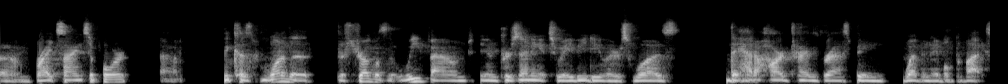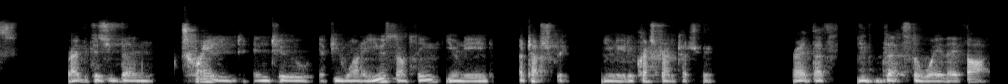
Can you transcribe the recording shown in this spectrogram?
um, BrightSign support um, because one of the, the struggles that we found in presenting it to AV dealers was they had a hard time grasping web enabled device, right? Because you've been trained into if you want to use something, you need a touchscreen, you need a Crestron touchscreen right? That's that's the way they thought.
